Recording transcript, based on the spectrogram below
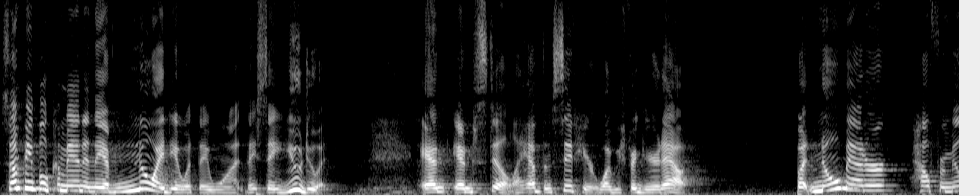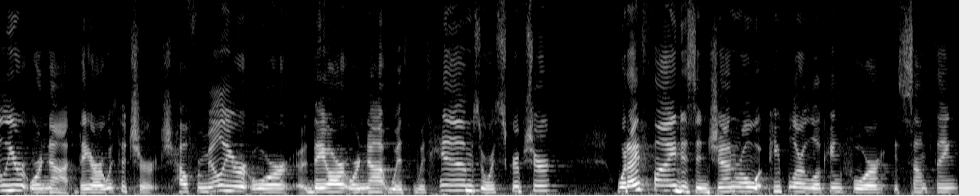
Some people come in and they have no idea what they want. They say, You do it. And, and still, I have them sit here while we figure it out. But no matter how familiar or not they are with the church, how familiar or they are or not with, with hymns or with scripture, what I find is in general what people are looking for is something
